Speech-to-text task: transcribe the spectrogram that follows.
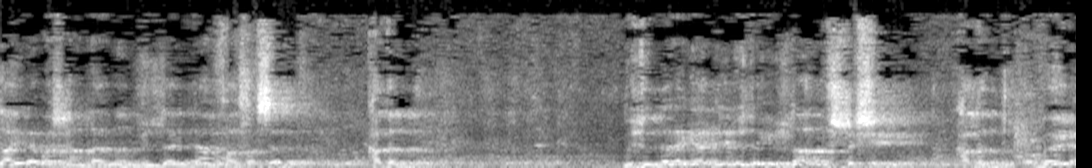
Daire başkanlarının yüzlerinden fazlası kadın. Müdürlere geldiğimizde yüzde 65'i kadın. Böyle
